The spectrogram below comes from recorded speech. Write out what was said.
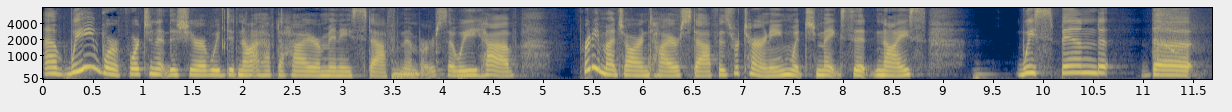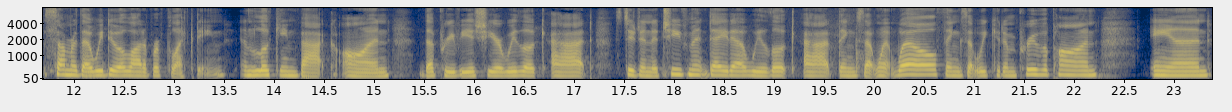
Uh, we were fortunate this year. We did not have to hire many staff members. So we have pretty much our entire staff is returning, which makes it nice. We spend the summer, though, we do a lot of reflecting and looking back on the previous year. We look at student achievement data, we look at things that went well, things that we could improve upon, and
